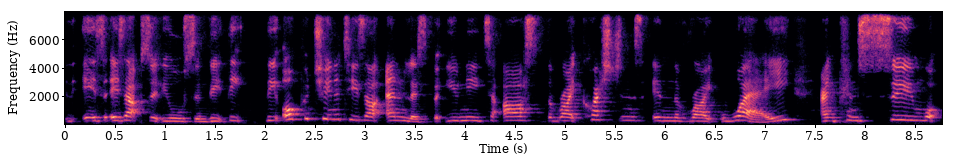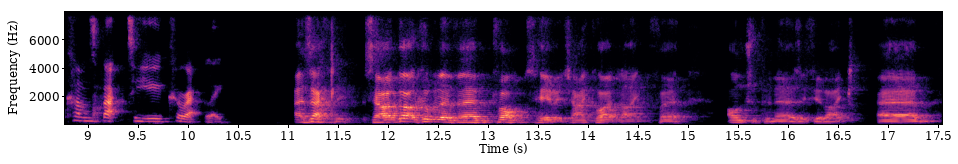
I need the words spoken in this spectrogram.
It's, it's absolutely awesome. The, the the opportunities are endless, but you need to ask the right questions in the right way and consume what comes back to you correctly. Exactly. So I've got a couple of um, prompts here, which I quite like for entrepreneurs, if you like. Um,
